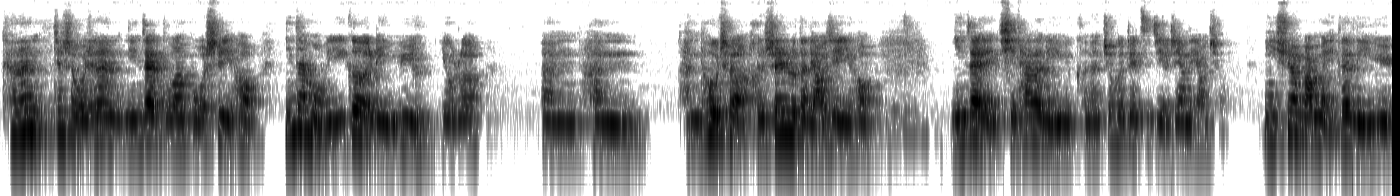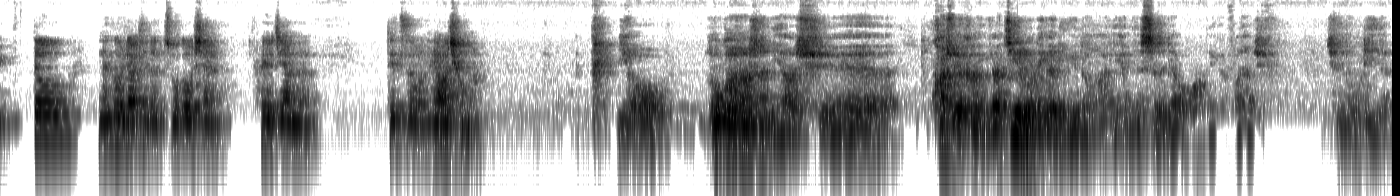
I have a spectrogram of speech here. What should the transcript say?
可能就是我觉得您在读完博士以后，您在某一个领域有了嗯很很透彻、很深入的了解以后，您在其他的领域可能就会对自己有这样的要求。您需要把每个领域都能够了解的足够深，会有这样的对自我的要求吗？有，如果说是你要去。跨学科，你要进入那个领域的话，你肯定是要往那个方向去去努力的，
